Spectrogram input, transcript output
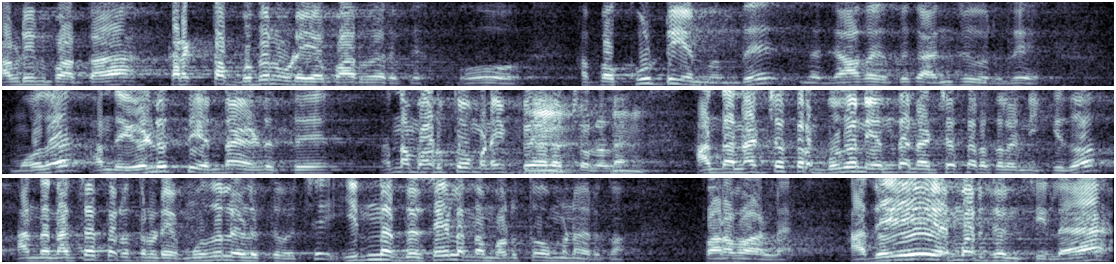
அப்படின்னு பார்த்தா கரெக்டா புதனுடைய பார்வை இருக்கு. ஓ அப்ப கூட்டு எண் வந்து இந்த ஜாதகத்துக்கு அஞ்சு வருது. முத அந்த எழுத்து என்ன எழுத்து? அந்த மருத்துவமனை பேரை சொல்லல. அந்த நட்சத்திரம் புதன் எந்த நட்சத்திரத்துல நிக்குதோ அந்த நட்சத்திரத்தினுடைய முதல் எழுத்து வச்சு இன்ன திசையில அந்த மருத்துவமனை இருக்கும். பரவாயில்ல. அதே எமர்ஜென்சில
